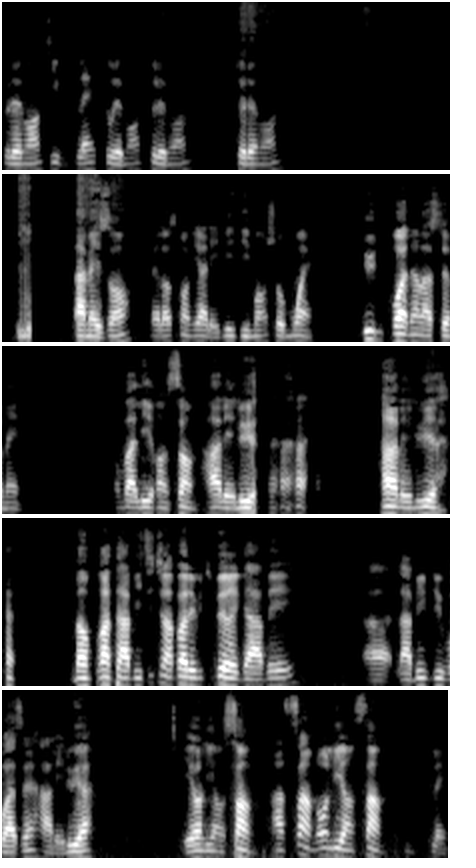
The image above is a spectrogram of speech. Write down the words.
Tout le monde, s'il vous plaît, tout le monde, tout le monde, tout le monde. La maison, mais lorsqu'on vient à l'église dimanche au moins, une fois dans la semaine, on va lire ensemble. Alléluia. Alléluia. Donc prends ta Bible. Si tu n'as pas de Bible, tu peux regarder euh, la Bible du voisin. Alléluia. Et on lit ensemble. Ensemble, on lit ensemble, s'il vous plaît.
